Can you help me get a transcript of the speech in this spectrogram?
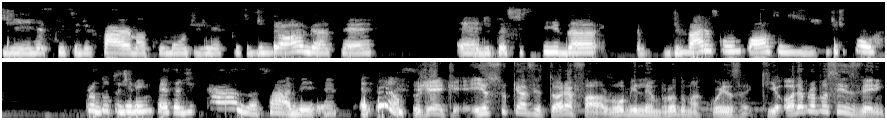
de resquício de fármaco, um monte de resquício de droga até, é, de pesticida, de vários compostos, de tipo, produto de limpeza de casa, sabe? É, é tenso. Gente, isso que a Vitória falou me lembrou de uma coisa que, olha para vocês verem.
